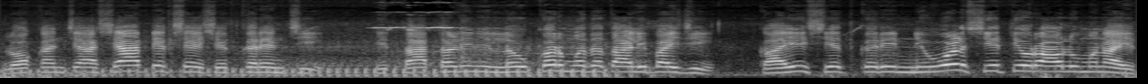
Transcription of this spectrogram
लोकांची अशा अपेक्षा आहे शेतकऱ्यांची की तातडीने लवकर मदत आली पाहिजे. काही शेतकरी निव्वळ शेतीवर अवलंबून आहेत.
